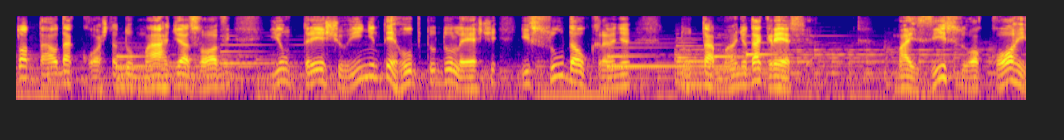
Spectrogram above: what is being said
total da costa do Mar de Azov e um trecho ininterrupto do leste e sul da Ucrânia do tamanho da Grécia. Mas isso ocorre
